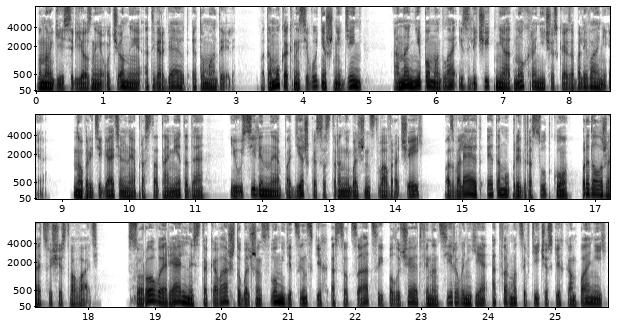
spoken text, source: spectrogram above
Многие серьезные ученые отвергают эту модель, потому как на сегодняшний день она не помогла излечить ни одно хроническое заболевание. Но притягательная простота метода и усиленная поддержка со стороны большинства врачей позволяют этому предрассудку продолжать существовать. Суровая реальность такова, что большинство медицинских ассоциаций получают финансирование от фармацевтических компаний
